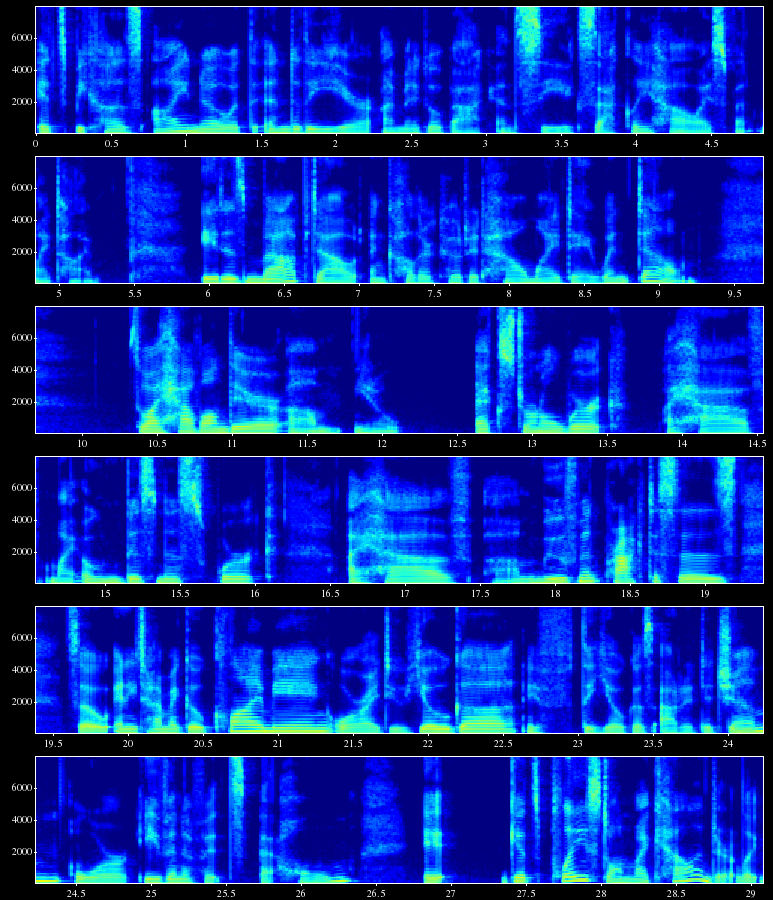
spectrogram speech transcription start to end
it's because I know at the end of the year, I'm going to go back and see exactly how I spent my time it is mapped out and color coded how my day went down. So I have on there, um, you know, external work. I have my own business work. I have um, movement practices. So anytime I go climbing or I do yoga, if the yoga's out at a gym or even if it's at home, it gets placed on my calendar. Like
